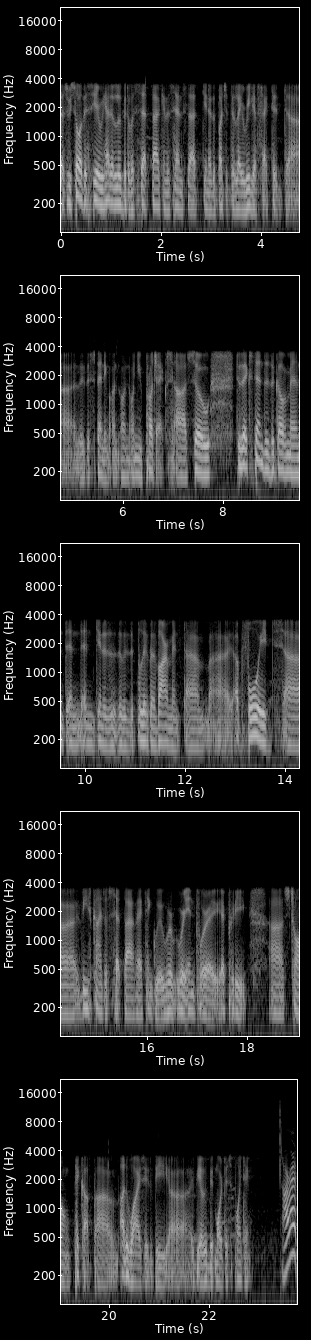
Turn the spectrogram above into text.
as we saw this year, we had a little bit of a setback in the sense that, you know, the budget delay really affected uh, the, the, spending on, on, on new projects. Uh, so to the extent that the government and, and you know, the, the, the political environment um, uh, avoids uh, these kinds of setbacks, I think we're, we're in for a, a pretty uh, strong pickup. Um, otherwise, it'd be, uh, it'd be a little bit more disappointing. All right,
